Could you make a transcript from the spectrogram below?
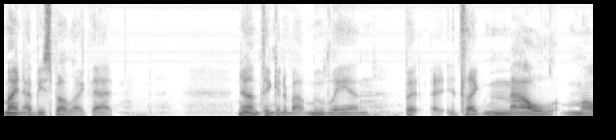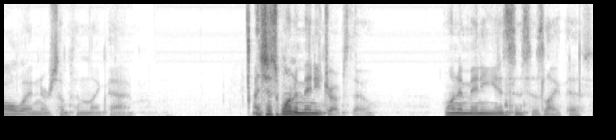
Might not be spelled like that. Now I'm thinking about Mulan, but uh, it's like Maul Maulin or something like that. It's just one of many drugs, though. One of many instances like this.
